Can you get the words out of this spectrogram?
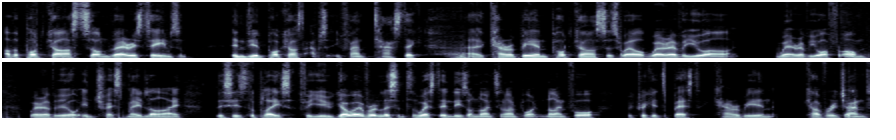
other podcasts on various teams. Indian podcast, absolutely fantastic. Uh, Caribbean podcasts as well. Wherever you are, wherever you are from, wherever your interest may lie, this is the place for you. Go over and listen to the West Indies on 99.94 for cricket's best Caribbean coverage and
